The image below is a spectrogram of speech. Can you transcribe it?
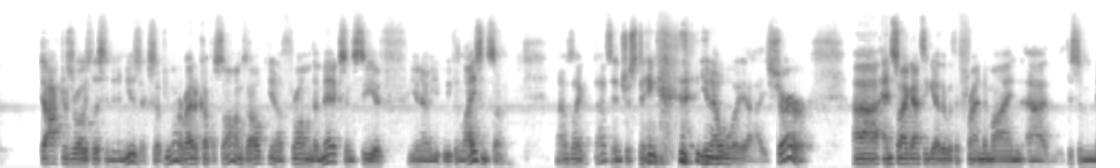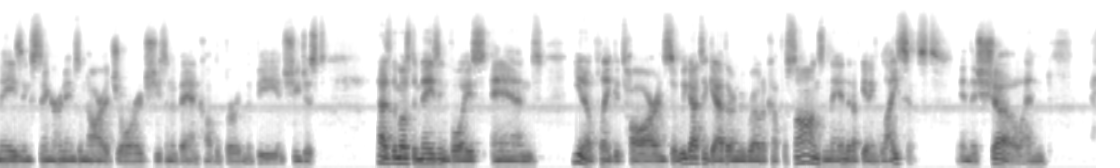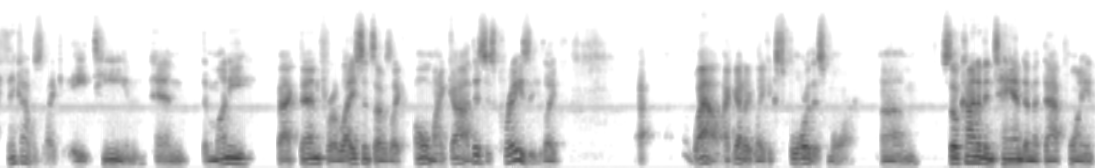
doctors are always listening to music. So if you want to write a couple songs, I'll you know throw them in the mix and see if you know we can license them. I was like, that's interesting, you know, sure. Uh, and so I got together with a friend of mine, uh, this amazing singer. Her name's Inara George. She's in a band called The Bird and the Bee, and she just has the most amazing voice and you know play guitar. And so we got together and we wrote a couple songs, and they ended up getting licensed in this show. And I think I was like 18 and the money back then for a license, I was like, oh my God, this is crazy. Like, uh, wow, I got to like explore this more. Um, so kind of in tandem at that point,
